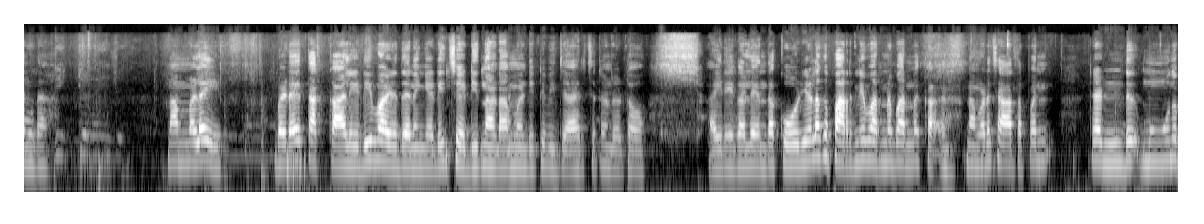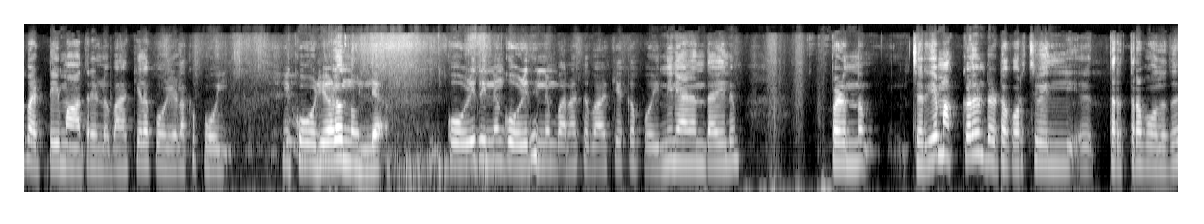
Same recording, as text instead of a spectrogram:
എന്താ? നമ്മളെ ഇവിടെ തക്കാളിയുടെയും വഴുതനങ്ങയുടെയും ചെടി നടാൻ വേണ്ടിയിട്ട് വിചാരിച്ചിട്ടുണ്ട് കേട്ടോ. അതിനേക്കാളും എന്താ കോഴികളൊക്കെ പറഞ്ഞ് പറഞ്ഞ് പറഞ്ഞ് നമ്മുടെ ചാത്തപ്പൻ രണ്ട് മൂന്ന് പട്ടി മാത്രമേ ഉള്ളൂ. ബാക്കിയുള്ള കോഴികളൊക്കെ പോയി. ഈ കോഴികളൊന്നുമില്ല. കോഴി തിന്നും കോഴി തിന്നും പറഞ്ഞിട്ട് ബാക്കിയൊക്കെ പോയി. ഇനി ഞാൻ എന്തായാലും ഇപ്പോഴൊന്നും ചെറിയ മക്കളുണ്ട് കേട്ടോ കുറച്ച് വലിയ ഇത്ര ഇത്ര പോകുന്നത്.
